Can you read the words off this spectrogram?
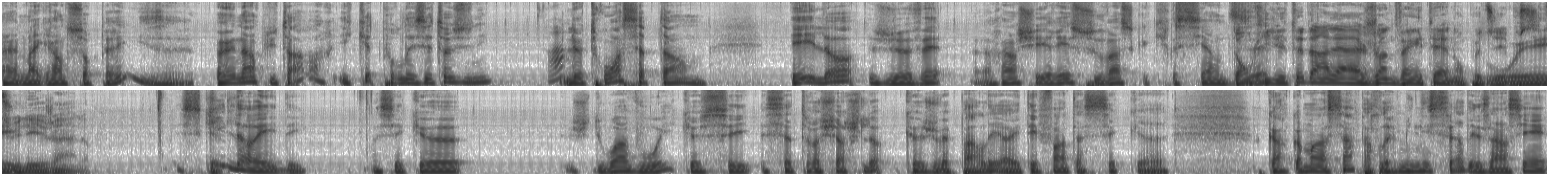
à ma grande surprise, un an plus tard, il quitte pour les États-Unis, Ah. le 3 septembre. Et là, je vais renchérir souvent ce que Christian disait. Donc, il était dans la jeune vingtaine, on peut dire, pour Oui. situer les gens. Là. Ce qui l'a aidé, c'est que je dois avouer que c'est cette recherche-là que je vais parler a été fantastique. Euh, En commençant par le ministère des Anciens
